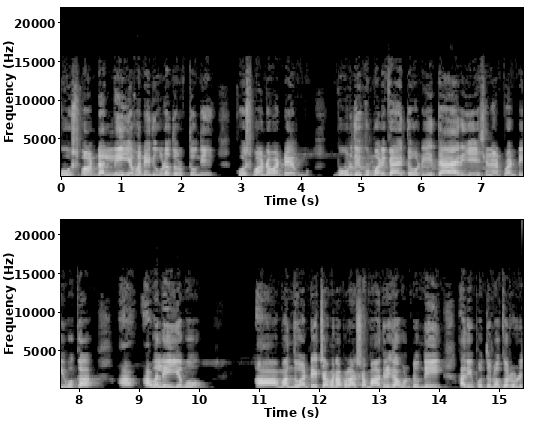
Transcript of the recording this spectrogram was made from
కూష్మాండ లేయం అనేది కూడా దొరుకుతుంది. కూష్మాండం అంటే బూడిద గుమ్మడికాయతోటి తయారు చేసినటువంటి ఒక అవలేయము. ఆ మందు అంటే చమనప్రాశ మాదిరిగా ఉంటుంది. అది పొద్దున ఒక రెండు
